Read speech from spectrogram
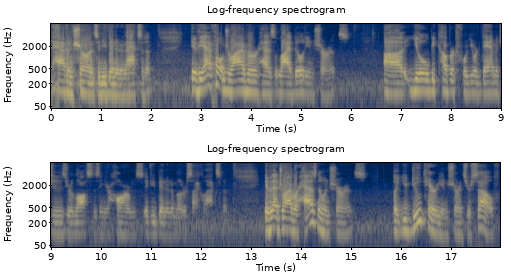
have insurance if you've been in an accident? If the at fault driver has liability insurance, uh, you'll be covered for your damages, your losses, and your harms if you've been in a motorcycle accident. If that driver has no insurance, but you do carry insurance yourself,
